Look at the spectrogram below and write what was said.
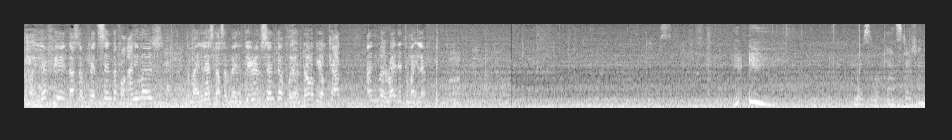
to my left here, that's a vet center for animals. To my left, that's a vegetarian center for your dog, your cat, animal right there to my left. There's a little gas station.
